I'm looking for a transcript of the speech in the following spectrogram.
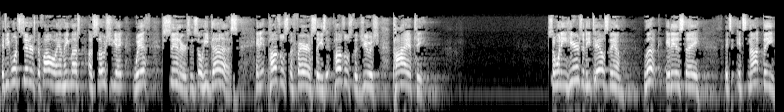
if He wants sinners to follow Him, He must associate with sinners. And so He does. And it puzzles the Pharisees, it puzzles the Jewish piety. So when He hears it, He tells them, look, it is the, it's, it's not the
